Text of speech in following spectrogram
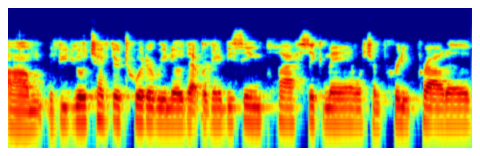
Um, if you go check their Twitter, we know that we're going to be seeing Plastic Man, which I'm pretty proud of.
